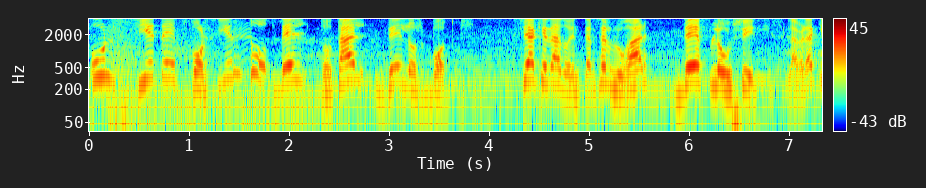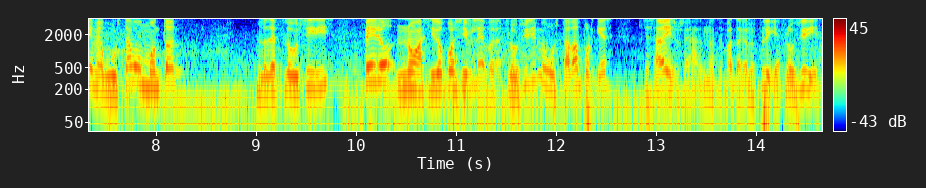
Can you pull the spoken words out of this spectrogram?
Un 7% del total de los votos. Se ha quedado en tercer lugar de Flow Series. La verdad que me gustaba un montón lo de Flow Series pero no ha sido posible Bueno, Flow Series me gustaba porque es, ya sabéis, o sea, no hace falta que lo explique, Flow Series.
